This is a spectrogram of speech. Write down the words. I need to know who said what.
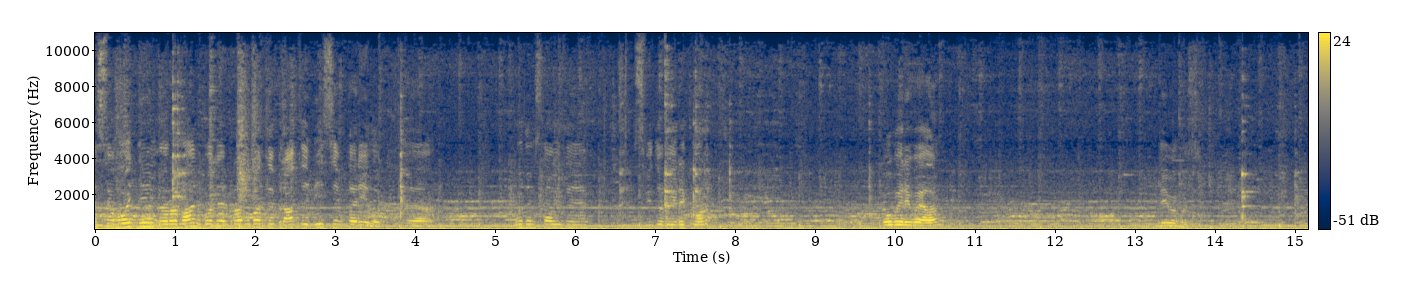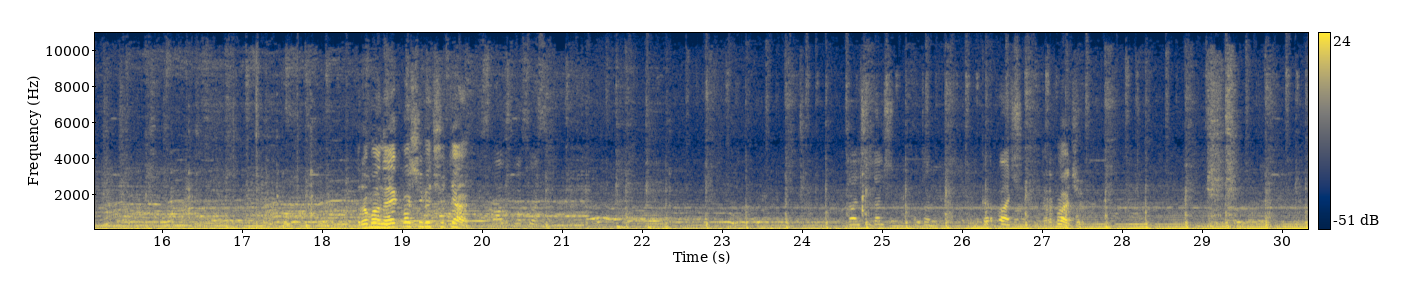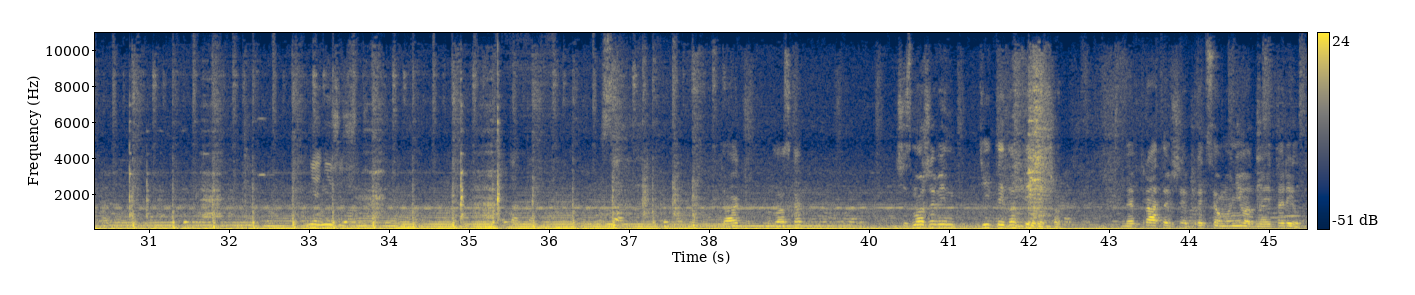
Speaker 1: Роман буде пробувати брати 8 тарілок. Е, Будемо ставити світовий рекорд по вирівелам. Дивимось. Роман, а як ваші відчуття?
Speaker 2: Став лосось. Дальше, дальше. Отак. Карпач.
Speaker 1: Карпаччо.
Speaker 2: Ні, еще. Вот Так, так. Все.
Speaker 1: Так, будь ласка. Чи зможе він дійти до фінішу, не втративши при цьому ні одної тарілки?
